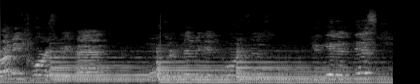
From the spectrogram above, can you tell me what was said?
running course we've had, more certificate courses, you get a discount.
